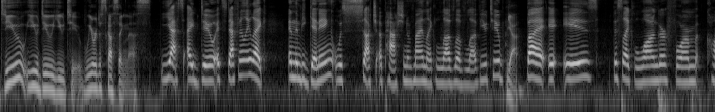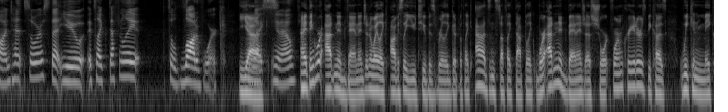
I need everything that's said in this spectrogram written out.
Do you, you do YouTube? We were discussing this. Yes, I do. It's definitely like in the beginning was such a passion of mine, like love, love, love YouTube. Yeah. But it is this like longer form content source that you it's like definitely it's a lot of work. Yes. Like, you know? And I think we're at an advantage in a way. Like, obviously, YouTube is really good with like ads and stuff like that. But like, we're at an advantage as short form creators because we can make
